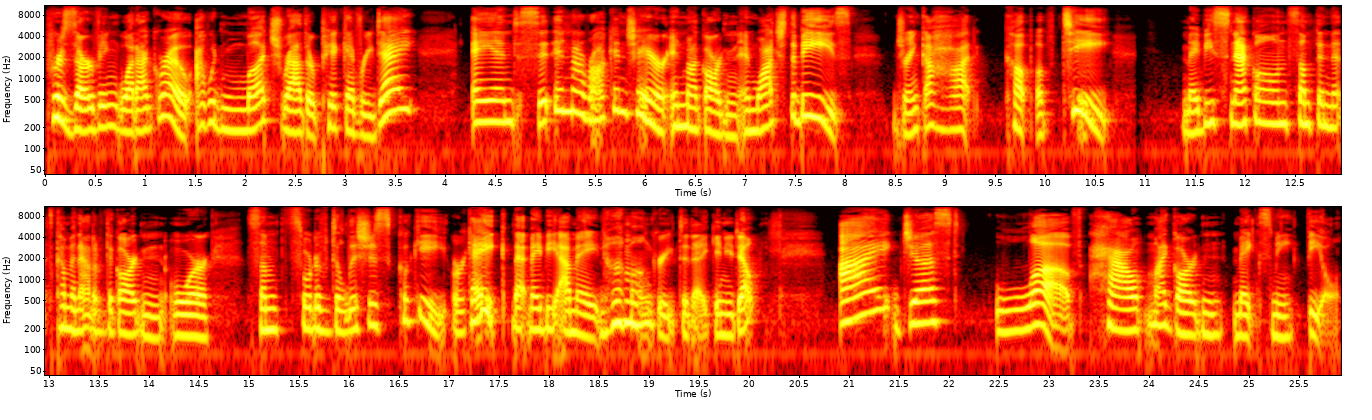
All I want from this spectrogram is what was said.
preserving what I grow. I would much rather pick every day and sit in my rocking chair in my garden and watch the bees, drink a hot cup of tea, maybe snack on something that's coming out of the garden or some sort of delicious cookie or cake that maybe I made. I'm hungry today. Can you tell? I just love how my garden makes me feel.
